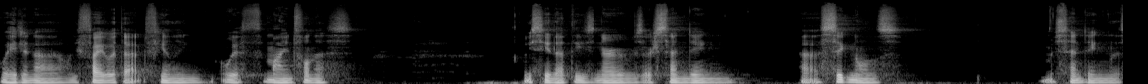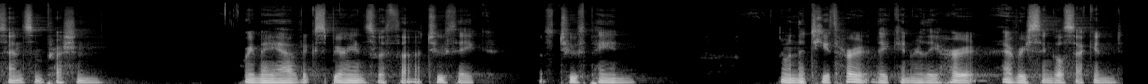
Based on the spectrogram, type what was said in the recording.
Vedana, we fight with that feeling with mindfulness. We see that these nerves are sending uh, signals, sending the sense impression. We may have experience with uh, toothache, with tooth pain. When the teeth hurt, they can really hurt every single second.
